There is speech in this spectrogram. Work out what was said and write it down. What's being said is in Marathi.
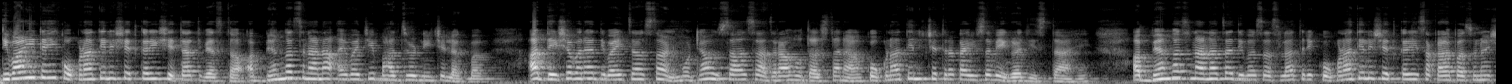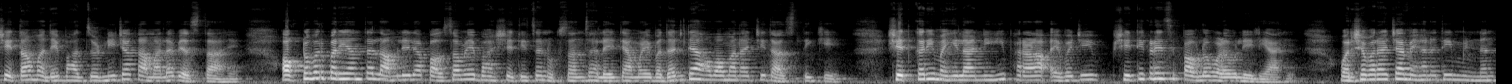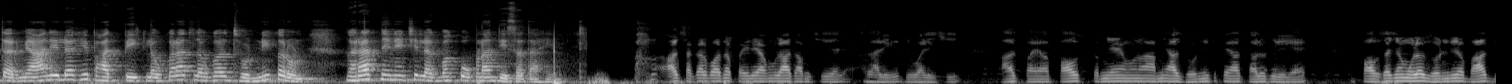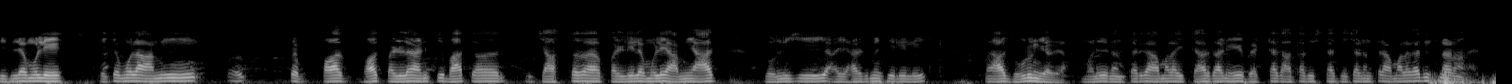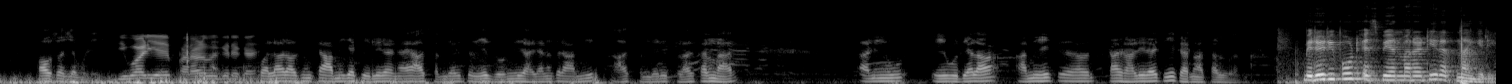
दिवाळीतही कोकणातील शेतकरी शेतात व्यस्त. अभ्यंग स्नानाऐवजी भात जोडणीची लगबग. आज देशभरात दिवाळीचा सण मोठ्या उत्साहात साजरा होत असताना कोकणातील चित्र काहीसं वेगळं दिसतं आहे. अभ्यंग स्नानाचा दिवस असला तरी कोकणातील शेतकरी सकाळपासूनच शेतामध्ये भात जोडणीच्या कामाला व्यस्त आहे. ऑक्टोबरपर्यंत लांबलेल्या पावसामुळे भात शेतीचं नुकसान झालंय त्यामुळे बदलत्या हवामानाची दास्तिके शेतकरी महिलांनीही फराळाऐवजी शेतीकडेच पावलं वळवलेली आहेत. वर्षभराच्या मेहनतीनंतर मिळालेलं हे भात पीक लवकरात लवकर झोडणी करून घरात नेण्याची लगबग कोकणात दिसत आहे. आज सकाळपासून पहिली अंघोळ आमची झाली दिवाळीची. आज पा पाऊस कमी आहे म्हणून आम्ही आज झोडणी चालू केलेली आहे. पावसाच्यामुळं झोडणी भात भिजल्यामुळे त्याच्यामुळं आम्ही भात भात पडलं आणखी भात जास्त पडलेल्यामुळे आम्ही आज झोडणीची अर्जमेंट केलेली. मग आज झोडून घ्याव्या. म्हणजे नंतर का आम्हाला हे चार दाणे हे भेटतात आता दिसतात त्याच्यानंतर आम्हाला काय दिसणार नाही? पावसाच्यामुळे दिवाळी आहे फराळ वगैरे काय? फलार अजून काय आम्ही काय केलेलं नाही. आज संध्याकाळी तर हे झोडणी झाल्यानंतर आम्ही आज संध्याकाळी फलार करणार. आणि उ- हे उद्याला आम्ही हे अ, काय झालेलं आहे ते करणार चालू करणार. Bureau report S B N Marathi Ratnagiri.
